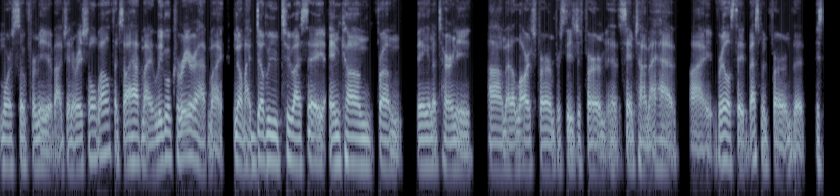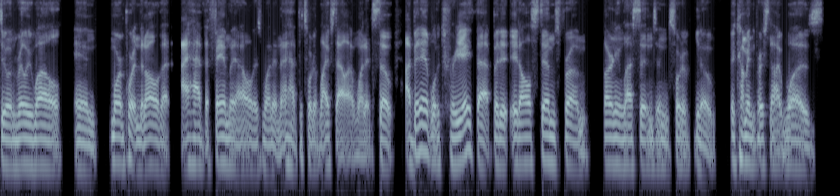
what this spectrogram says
more so for me about generational wealth. And so I have my legal career, I have my, you know, my W 2, I say, income from being an attorney um, at a large firm, prestigious firm. And at the same time, I have my real estate investment firm that is doing really well. And more important than all of that, I have the family I always wanted and I have the sort of lifestyle I wanted. So I've been able to create that, but it, it all stems from learning lessons and sort of, you know, becoming the person I was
